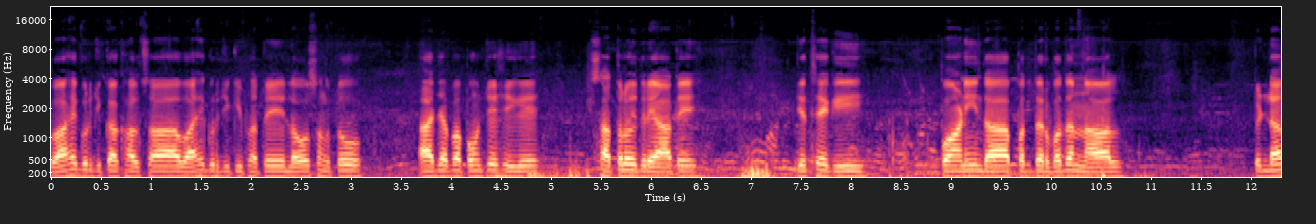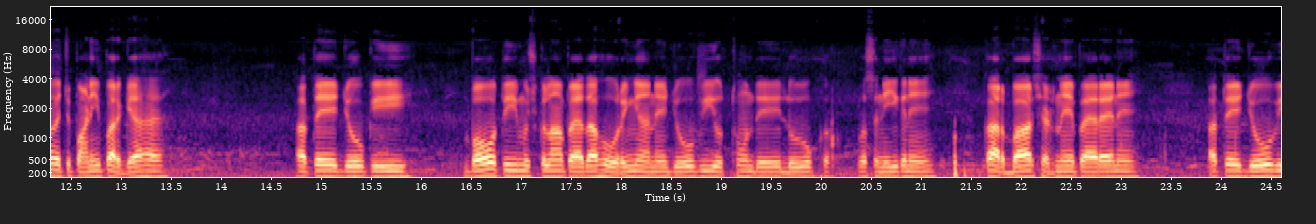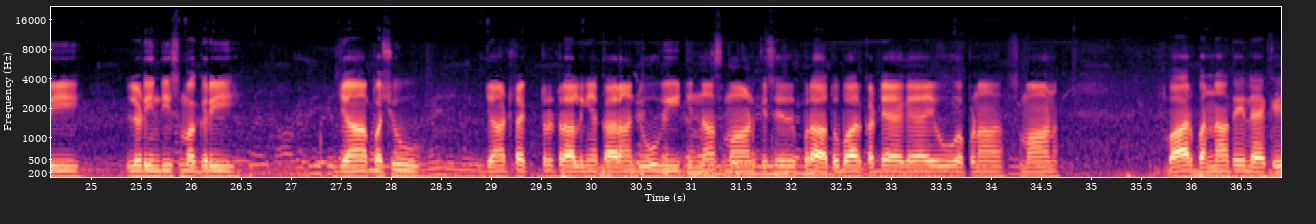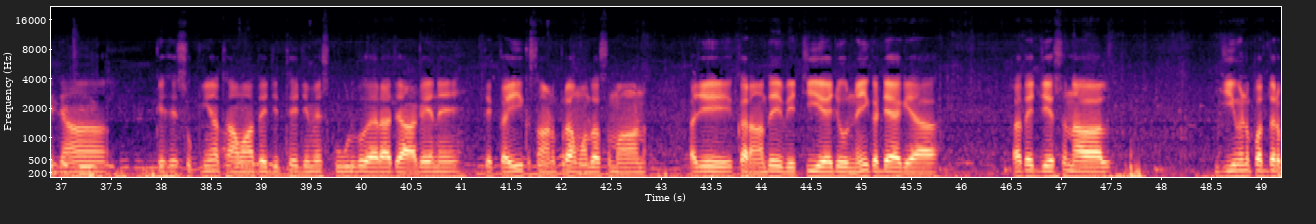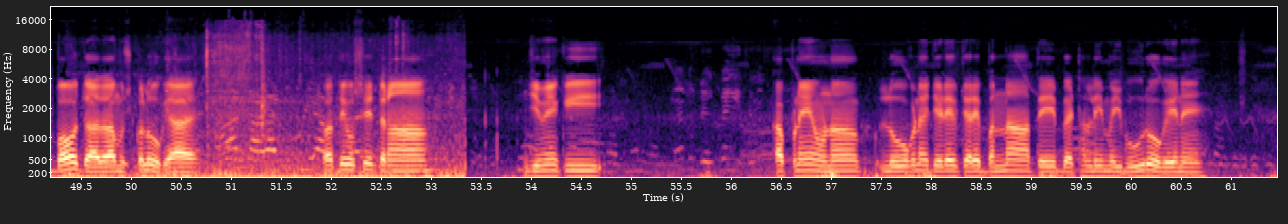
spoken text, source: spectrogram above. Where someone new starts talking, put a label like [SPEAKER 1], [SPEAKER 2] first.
[SPEAKER 1] ਵਾਹਿਗੁਰੂ ਜੀ ਕਾ ਖਾਲਸਾ, ਵਾਹਿਗੁਰੂ ਜੀ ਕੀ ਫਤਿਹ। ਲਓ ਸੰਗਤੋ, ਅੱਜ ਆਪਾਂ ਪਹੁੰਚੇ ਸੀਗੇ ਸਤਲੁਜ ਦਰਿਆ ਤੇ, ਜਿੱਥੇ ਕਿ ਪਾਣੀ ਦਾ ਪੱਧਰ ਵਧਣ ਨਾਲ ਪਿੰਡਾਂ ਵਿੱਚ ਪਾਣੀ ਭਰ ਗਿਆ ਹੈ ਅਤੇ ਜੋ ਕਿ ਬਹੁਤ ਹੀ ਮੁਸ਼ਕਲਾਂ ਪੈਦਾ ਹੋ ਰਹੀਆਂ ਨੇ, ਜੋ ਵੀ ਉੱਥੋਂ ਦੇ ਲੋਕ ਵਸਨੀਕ ਨੇ ਘਰ-ਬਾਰ ਛੱਡਣੇ ਪੈ ਰਹੇ ਨੇ ਅਤੇ ਜੋ ਵੀ ਲੋੜੀਂਦੀ ਸਮੱਗਰੀ ਜਾਂ ਪਸ਼ੂ ਜਾਂ ਟਰੈਕਟਰ, ਟਰਾਲੀਆਂ, ਕਾਰਾਂ, ਜੋ ਵੀ ਜਿੰਨਾ ਸਮਾਨ ਕਿਸੇ ਭਰਾ ਤੋਂ ਬਾਹਰ ਕੱਢਿਆ ਗਿਆ ਹੈ, ਉਹ ਆਪਣਾ ਸਮਾਨ ਬਾਹਰ ਬੰਨਾਂ ਤੇ ਲੈ ਕੇ ਜਾਂ ਕਿਸੇ ਸੁੱਕੀਆਂ ਥਾਵਾਂ ਤੇ, ਜਿੱਥੇ ਜਿਵੇਂ ਸਕੂਲ ਵਗੈਰਾ 'ਚ ਆ ਗਏ ਨੇ ਤੇ ਕਈ ਕਿਸਾਨ ਭਰਾਵਾਂ ਦਾ ਸਮਾਨ ਅਜੇ ਘਰਾਂ ਦੇ ਵਿੱਚ ਹੀ ਹੈ, ਜੋ ਨਹੀਂ ਕੱਢਿਆ ਗਿਆ ਅਤੇ ਜਿਸ ਨਾਲ ਜੀਵਨ ਪੱਧਰ ਬਹੁਤ ਜ਼ਿਆਦਾ ਮੁਸ਼ਕਲ ਹੋ ਗਿਆ ਹੈ ਅਤੇ ਉਸੇ ਤਰ੍ਹਾਂ ਜਿਵੇਂ ਕਿ ਆਪਣੇ ਹੁਣ ਲੋਕ ਨੇ ਜਿਹੜੇ ਵਿਚਾਰੇ ਬੰਨਾਂ ਤੇ ਬੈਠਣ ਲਈ ਮਜਬੂਰ ਹੋ ਗਏ ਨੇ,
